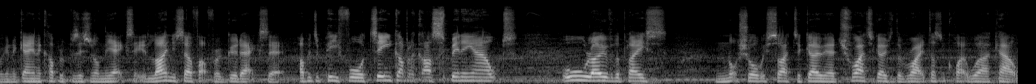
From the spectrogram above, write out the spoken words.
We're going to gain a couple of positions on the exit. You Line yourself up for a good exit. Up into P14, couple of cars spinning out all over the place. Not sure which side to go here. Try to go to the right, doesn't quite work out.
